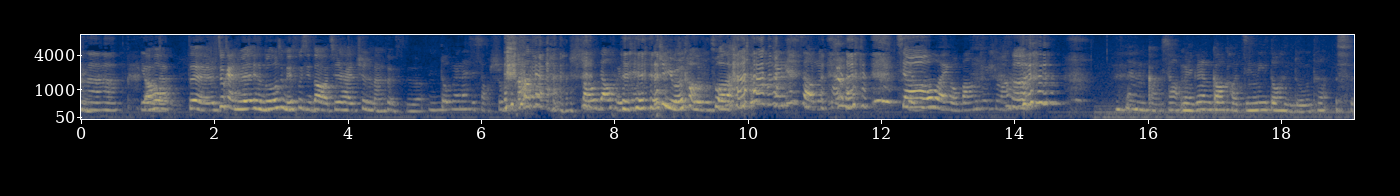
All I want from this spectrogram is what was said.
情，嗯嗯，然后对，就感觉很多东西没复习到，其实还确实蛮可惜的。都被那些小说烧掉回去，但是语文考的不错了，跟小说看的写作文有帮助是吗？那很搞笑，每个人高考经历都很独特。是，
